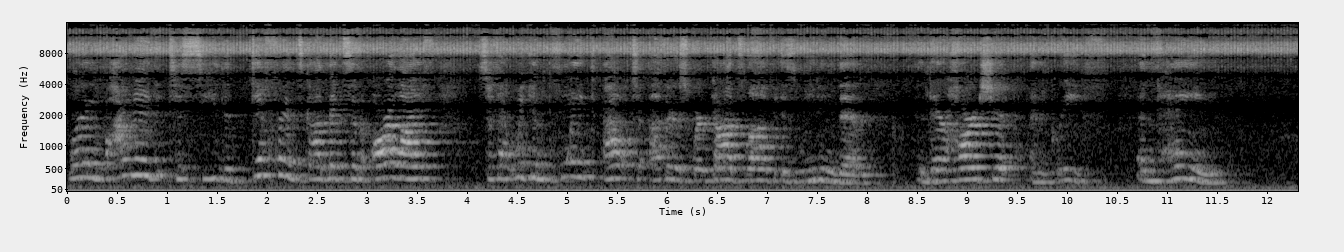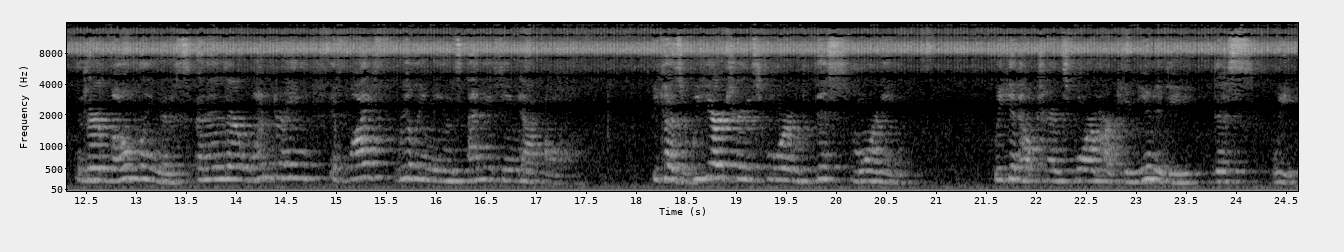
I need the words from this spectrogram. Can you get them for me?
We're invited to see the difference God makes in our life so that we can point out to others where God's love is meeting them in their hardship and grief and pain, in their loneliness, and in their wondering if life really means anything at all. Because we are transformed this morning, we can help transform our community this week.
